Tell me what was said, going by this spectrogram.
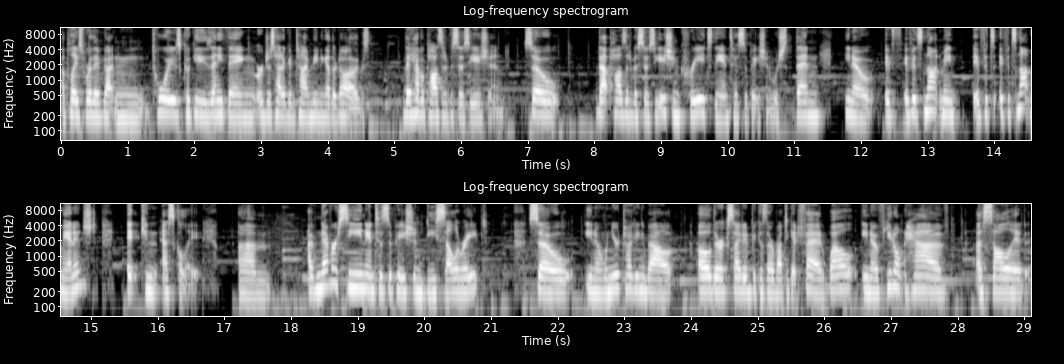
a place where they've gotten toys, cookies, anything, or just had a good time meeting other dogs, they have a positive association. So that positive association creates the anticipation, which then, you know, if if it's not main if it's if it's not managed, it can escalate. Um, I've never seen anticipation decelerate. So, you know, when you're talking about, oh, they're excited because they're about to get fed, well, you know, if you don't have a solid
